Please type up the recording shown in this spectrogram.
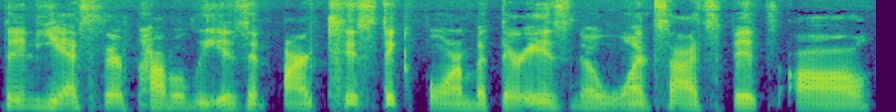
then yes, there probably is an artistic form, but there is no one size fits all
